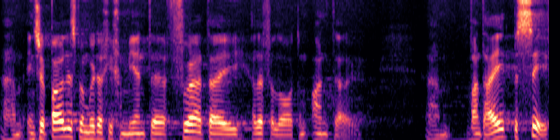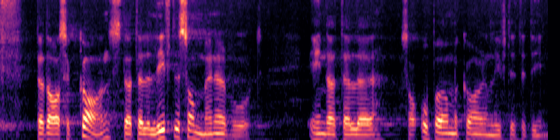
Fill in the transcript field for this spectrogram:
Ehm um, en so Paulus bemoedig die gemeente voordat hy hulle verlaat om aan te hou. Ehm um, want hy het besef dat daar 'n kans dat hulle liefde sal minder word en dat hulle sal ophou om mekaar in liefde te dien.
